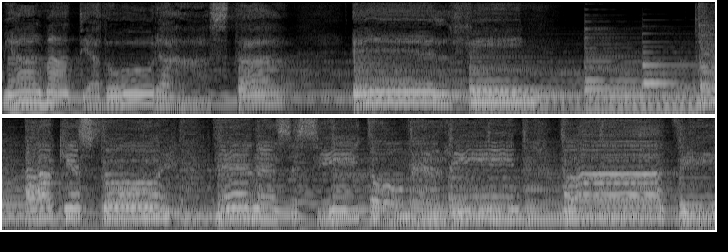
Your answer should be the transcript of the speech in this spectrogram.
mi alma te adora hasta el fin. Aquí estoy, te necesito, me rindo a ti.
